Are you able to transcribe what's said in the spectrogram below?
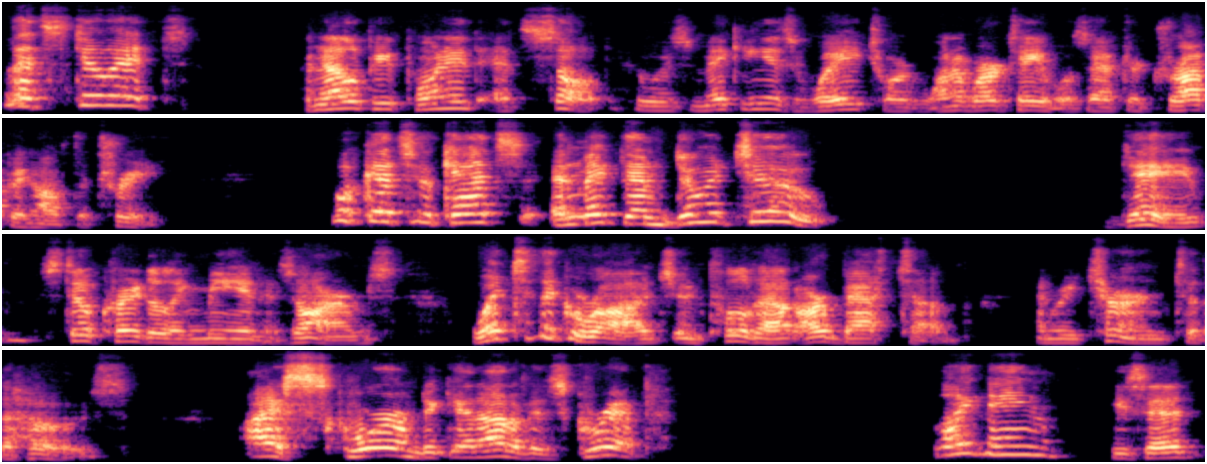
Let's do it, Penelope pointed at Salt, who was making his way toward one of our tables after dropping off the tree. We'll catch the cats and make them do it too. Gabe, still cradling me in his arms, went to the garage and pulled out our bathtub and returned to the hose. I squirmed to get out of his grip. Lightning, he said,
